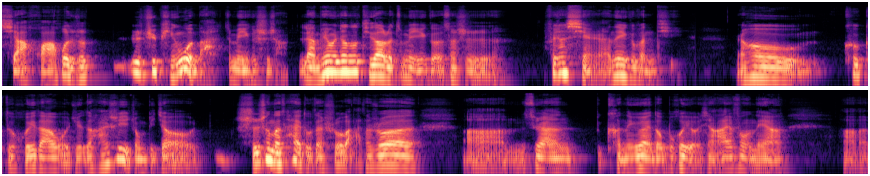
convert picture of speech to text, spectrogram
下滑或者说日趋平稳吧，这么一个市场，两篇文章都提到了这么一个算是非常显然的一个问题。然后 Cook 的回答，我觉得还是一种比较实诚的态度在说吧。他说：“啊，虽然可能永远都不会有像 iPhone 那样啊，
